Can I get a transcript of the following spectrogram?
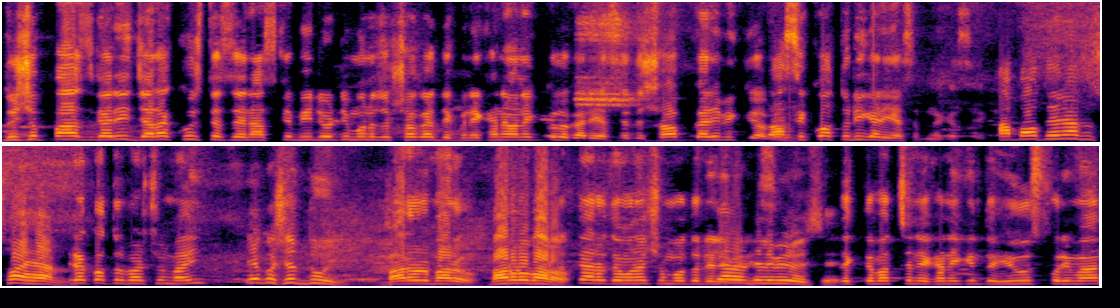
দুইশো পাঁচ গাড়ি যারা খুঁজতেছেন আজকে ভিডিওটি মনোযোগ সহকারে দেখবেন। এখানে অনেকগুলো গাড়ি আছে সব গাড়ি বিক্রি হবে। আজকে কতটি গাড়ি আছে আপনার কাছে? আপাতত আছে ছয় হ্যান এটা কত ভার্সন ভাই? একুশের দুই। বারোর বারো। বারো বারো। তেরোতে মনে হয় সম্ভবত ডেলিভারি ডেলিভারি হয়েছে। দেখতে পাচ্ছেন এখানে কিন্তু হিউজ পরিমাণ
